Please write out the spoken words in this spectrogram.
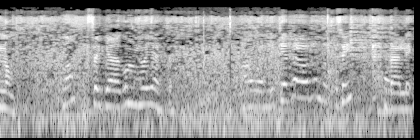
No. ¿No? Se queda conmigo ya está. Ah, bueno. ¿Y quieres ahora Sí, dale.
